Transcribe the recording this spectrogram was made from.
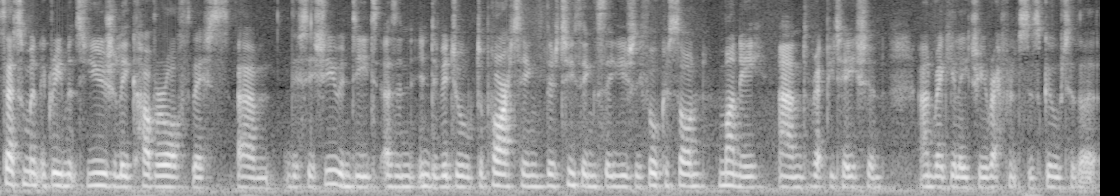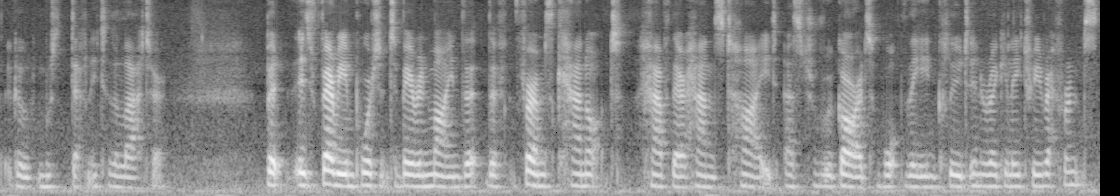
settlement agreements usually cover off this um, this issue. Indeed, as an individual departing, there are two things they usually focus on: money and reputation. And regulatory references go to the go most definitely to the latter. But it's very important to bear in mind that the firms cannot have their hands tied as to regards what they include in a regulatory reference.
